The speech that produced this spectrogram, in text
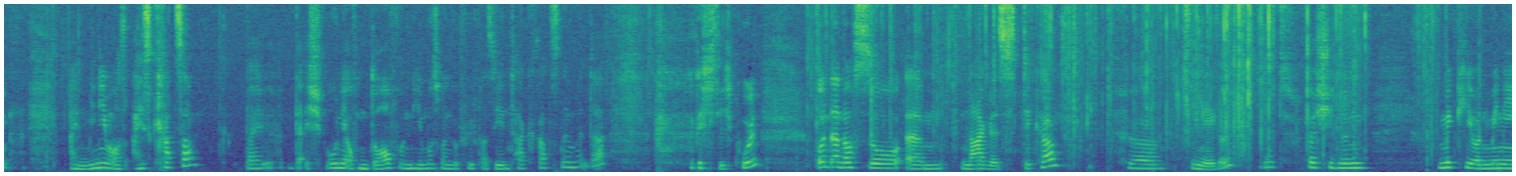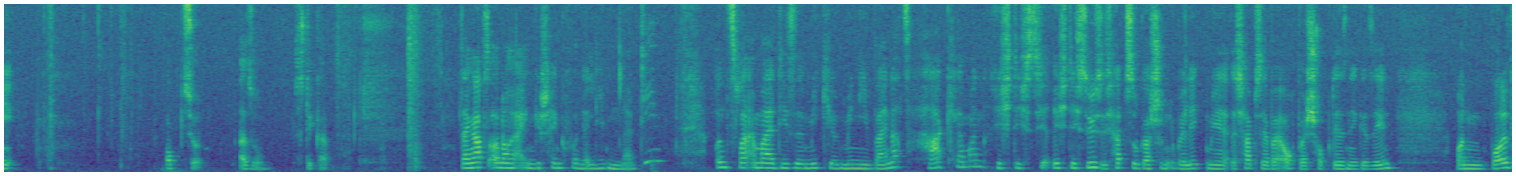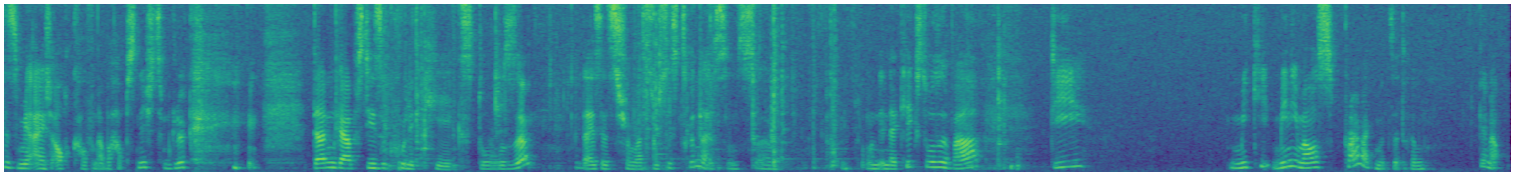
Ein Mini-Maus Eiskratzer. Bei, ich wohne ja auf dem Dorf und hier muss man gefühlt fast jeden Tag kratzen im Winter. richtig cool. Und dann noch so ähm, Nagelsticker für die Nägel mit verschiedenen Mickey und Mini Optionen, also Sticker. Dann gab es auch noch ein Geschenk von der lieben Nadine. Und zwar einmal diese Mickey und Mini Weihnachtshaarklammern. Richtig, richtig süß. Ich hatte sogar schon überlegt, mir, ich habe es ja bei, auch bei Shop Disney gesehen. Und wollte sie mir eigentlich auch kaufen, aber habe es nicht zum Glück. Dann gab es diese coole Keksdose. Da ist jetzt schon was Süßes drin. Da ist uns, äh, und in der Keksdose war die Mickey, Minnie Maus Primark Mütze drin. Genau.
